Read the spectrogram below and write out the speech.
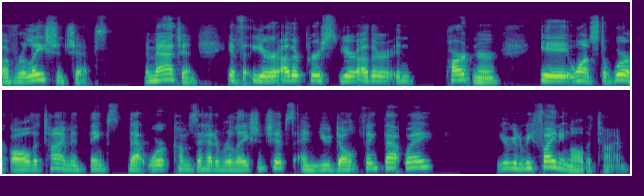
of relationships. Imagine if your other person, your other in, partner it wants to work all the time and thinks that work comes ahead of relationships and you don't think that way, you're going to be fighting all the time.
